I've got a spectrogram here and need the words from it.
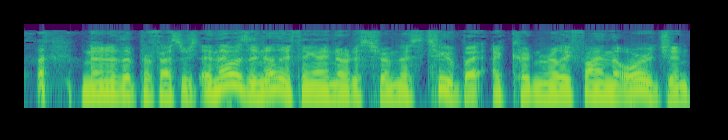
none of the professors. And that was another thing I noticed from this too, but I couldn't really find the origin.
